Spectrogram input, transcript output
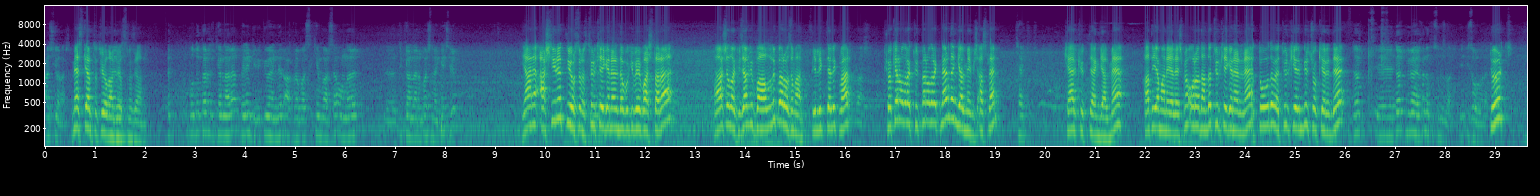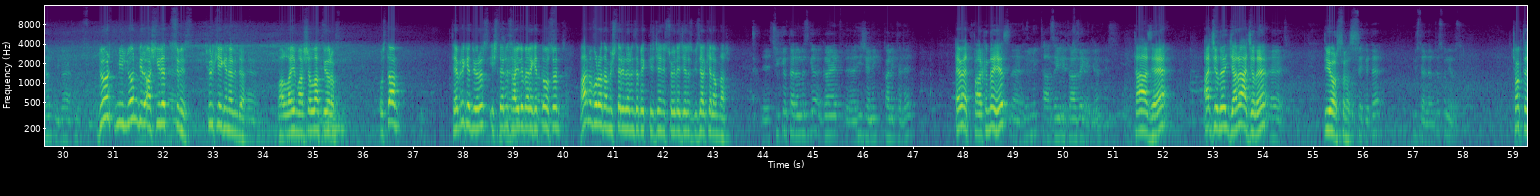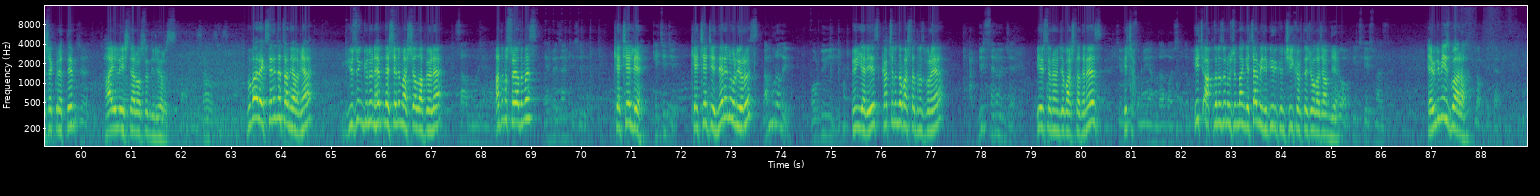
açıyorlar. Mesken tutuyorlar Evet. diyorsunuz yani. Buldukları dükkanlara benim gibi güvenilir akrabası kim varsa onları dükkanların başına geçirip Yani aşiret diyorsunuz Türkiye genelinde bu gibi başlara. Maşallah güzel bir bağlılık var o zaman. Birliktelik var. var. Köken olarak Türkmen olarak nereden gelmeymiş aslen? Kerkük. Kerkük'ten gelme. Adıyaman'a yerleşme. Oradan da Türkiye geneline. Doğuda ve Türkiye'nin birçok yerinde 4, e, 4 milyona yakın nüfusumuz var. İzol olarak. 4 4 milyona yakın nüfusumuz var. 4 milyon bir aşiretlisiniz. Türkiye genelinde. Evet. Vallahi maşallah diyorum. Ustam tebrik ediyoruz. İşleriniz hayırlı bereketli olsun. Var mı burada müşterilerinize bekleyeceğiniz, söyleyeceğiniz güzel kelamlar? E, çiğ köftelerimiz ga- gayet e, hijyenik, kaliteli. Evet farkındayız. Evet. Günlük taze Günlük taze geliyor. Taze, acılı, yarı acılı Evet. Bu diyorsunuz. şekilde müşterilerimize sunuyoruz. Çok teşekkür ettim. Ederim. Hayırlı işler olsun diliyoruz. Sağ olasınız. Mübarek seni de tanıyalım ya. Yüzün gülün hep neşeli maşallah böyle. Sağ olun hocam. Adımız soyadımız Emrecan Keçeli. Keçeli. Keçeci. Keçeci. Nereli oluyoruz? Ben buralıyım. Ordu Ünye'liyim. Ünyeliyiz. Kaç yılında başladınız buraya? Bir sene önce Bir sene önce başladınız. Cemil Hiç Usta'nın yanında başladım. hiç aklınızın ucundan geçer miydi bir gün çiğ köfteci olacağım diye? Yok hiç geçmezdi. Evli miyiz bu ara? Yok bekar.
